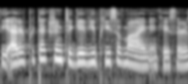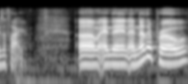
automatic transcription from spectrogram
the added protection to give you peace of mind in case there is a fire. Um, and then another pro,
